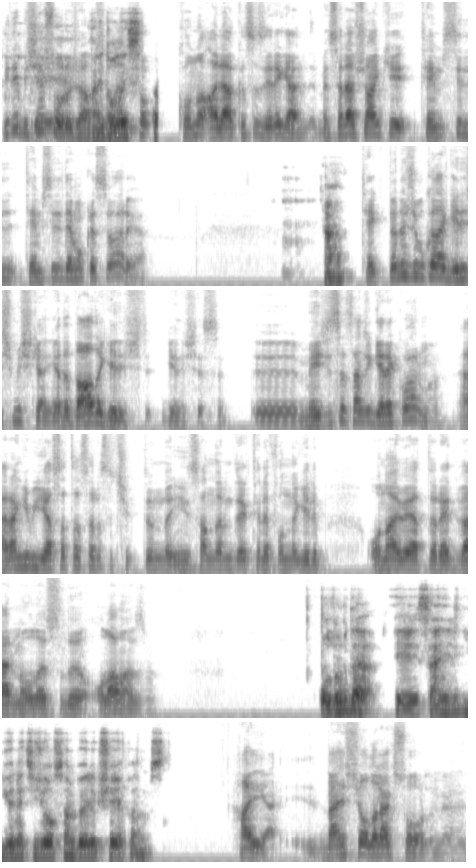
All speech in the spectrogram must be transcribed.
Bir de bir şey e, soracağım hani sana. dolayısıyla Çok konu alakasız yere geldi. Mesela şu anki temsil temsili demokrasi var ya. Aha. Teknoloji bu kadar gelişmişken ya da daha da geliş, genişlesin. e, meclise sence gerek var mı? Herhangi bir yasa tasarısı çıktığında insanların direkt telefonuna gelip onay veyahut da red verme olasılığı olamaz mı? Olur da e, sen yönetici olsan böyle bir şey yapar mısın? Hayır yani ben şey olarak sordum yani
